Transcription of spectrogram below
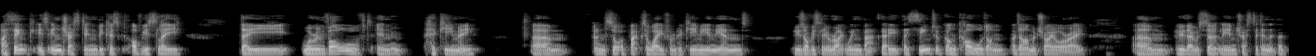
I think it's interesting because obviously they were involved in Hakimi um, and sort of backed away from Hakimi in the end, who's obviously a right wing back. They they seem to have gone cold on Adama Traore, um, who they were certainly interested in at the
